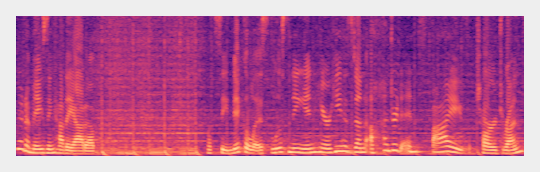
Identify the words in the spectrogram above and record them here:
Isn't it amazing how they add up? Let's see, Nicholas, listening in here, he has done 105 charge runs,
